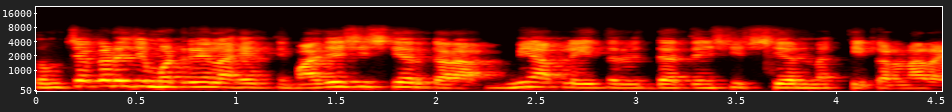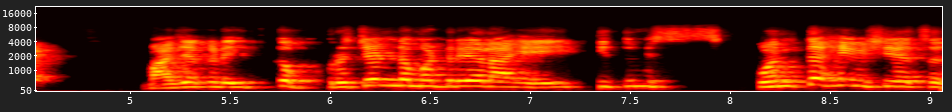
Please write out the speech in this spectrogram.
तुमच्याकडे जे मटेरियल आहे ते माझ्याशी शेअर करा. मी आपल्या इतर विद्यार्थ्यांशी शेअर नक्की करणार आहे. माझ्याकडे इतकं प्रचंड मटेरियल आहे की तुम्ही कोणत्याही विषयाचं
